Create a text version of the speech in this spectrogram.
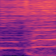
to the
